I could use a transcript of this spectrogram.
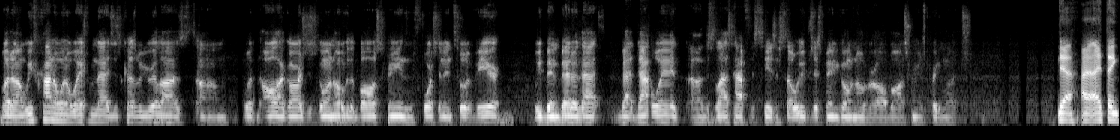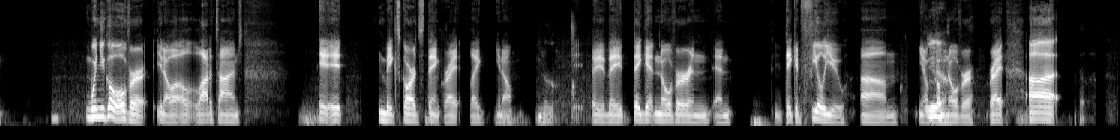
But um, we've kind of went away from that just because we realized um, with all our guards just going over the ball screens and forcing into a veer, we've been better that that that way uh, this last half of the season. So we've just been going over all ball screens pretty much. Yeah, I, I think when you go over, you know, a, a lot of times it, it, makes guards think, right? Like you know, yeah. they they getting over and and they could feel you, um, you know, yeah. coming over, right? Uh,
